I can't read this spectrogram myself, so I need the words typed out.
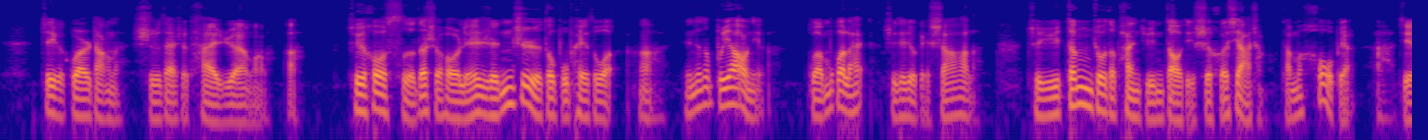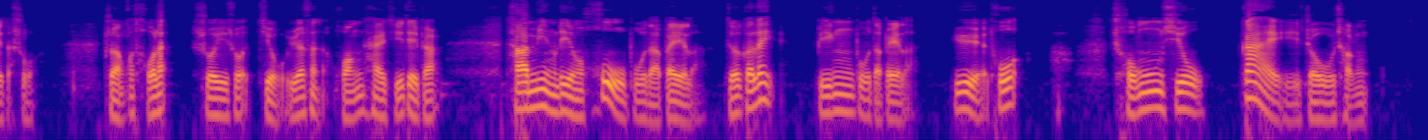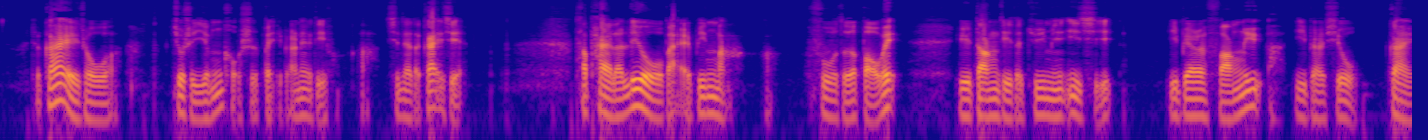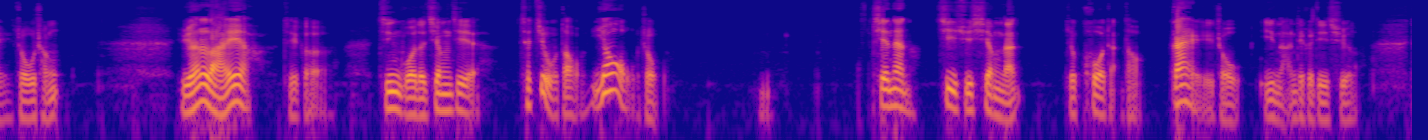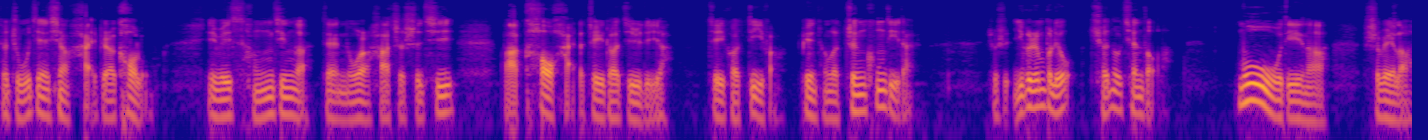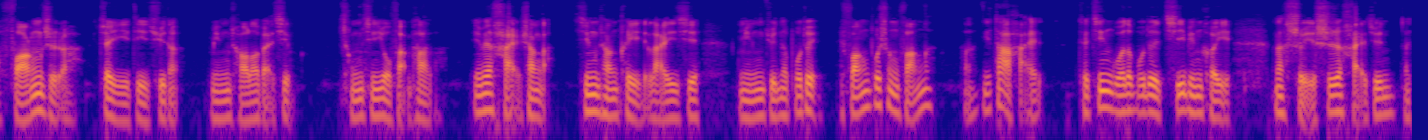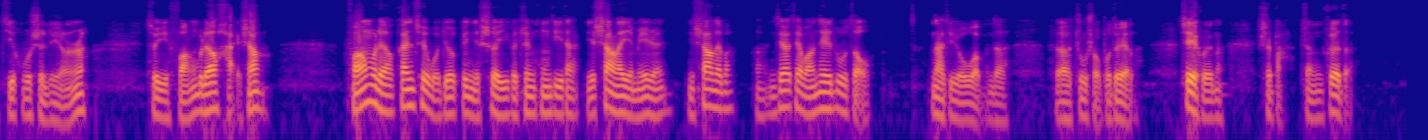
这个官当的实在是太冤枉了啊！最后死的时候连人质都不配做啊，人家都不要你了，管不过来，直接就给杀了。至于登州的叛军到底是何下场，咱们后边啊接着说。转过头来说一说九月份皇太极这边，他命令户部的贝勒德格类。兵部的贝勒岳托啊，重修盖州城，这盖州啊，就是营口市北边那个地方啊，现在的盖县。他派了六百兵马啊，负责保卫，与当地的居民一起，一边防御啊，一边修盖州城。原来呀，这个金国的疆界，它就到耀州。现在呢，继续向南，就扩展到盖州以南这个地区了，就逐渐向海边靠拢。因为曾经啊，在努尔哈赤时期，把靠海的这一段距离啊，这一块地方变成了真空地带，就是一个人不留，全都迁走了。目的呢，是为了防止啊这一地区的明朝老百姓重新又反叛了。因为海上啊，经常可以来一些明军的部队，防不胜防啊。啊，你大海，这金国的部队骑兵可以，那水师海军那几乎是零啊，所以防不了海上，防不了，干脆我就给你设一个真空地带，你上来也没人，你上来吧，啊，你再再往那路走，那就有我们的呃驻守部队了。这回呢，是把整个的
